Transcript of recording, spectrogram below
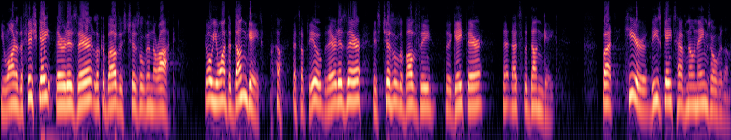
You wanted the fish gate, there it is there. Look above, it's chiseled in the rock. Oh, you want the dung gate? Well, that's up to you, but there it is there. It's chiseled above the, the gate there. That, that's the dung gate. But here, these gates have no names over them.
